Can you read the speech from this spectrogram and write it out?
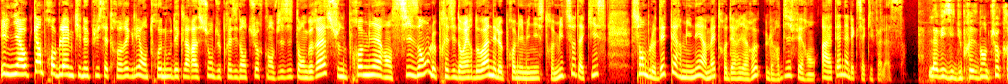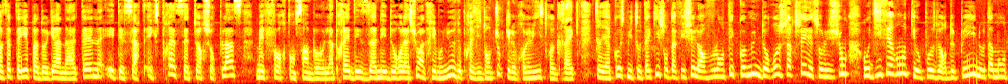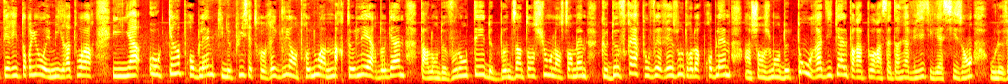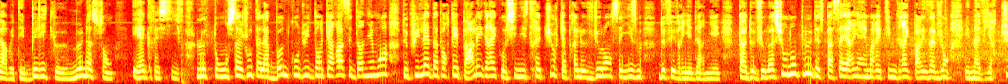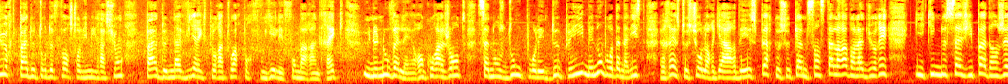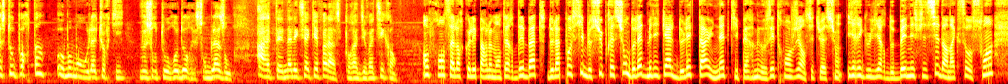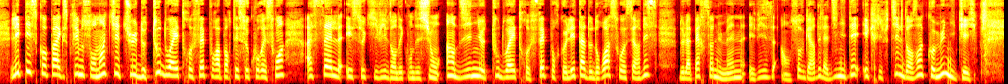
Il n'y a aucun problème qui ne puisse être réglé entre nous. Déclaration du président turc en visite en Grèce. Une première en six ans. Le président Erdogan et le premier ministre Mitsotakis semblent déterminés à mettre derrière eux leurs différends. À Athènes, Alexia Kefalas. La visite du président turc Recep Tayyip Erdogan à Athènes était certes express, cette heure sur place, mais forte en symbole. Après des années de relations acrimonieuses, le président turc et le premier ministre grec Kyriakos Mitsotakis ont affiché leur volonté commune de rechercher les solutions aux différends qui opposent leurs deux pays, notamment territoriaux et migratoires. Il n'y a aucun problème qui ne puisse être réglé entre nous, a martelé Erdogan, parlant de volonté, de bonnes intentions, lançant même que deux frères pouvaient résoudre leurs problèmes. Un changement de ton radical par rapport à sa dernière il y a six ans où le verbe était belliqueux, menaçant et agressif. Le ton s'ajoute à la bonne conduite d'Ankara ces derniers mois depuis l'aide apportée par les Grecs aux sinistrés turcs après le violent séisme de février dernier. Pas de violation non plus d'espace aérien et maritime grec par les avions et navires turcs, pas de tour de force sur l'immigration, pas de navires exploratoires pour fouiller les fonds marins grecs. Une nouvelle ère encourageante s'annonce donc pour les deux pays, mais nombre d'analystes restent sur leur garde et espèrent que ce calme s'installera dans la durée et qu'il ne s'agit pas d'un geste opportun au moment où la Turquie Turquie veut surtout redorer son blason. À Athènes, Alexia Kefalas pour Radio Vatican. En France, alors que les parlementaires débattent de la possible suppression de l'aide médicale de l'État, une aide qui permet aux étrangers en situation irrégulière de bénéficier d'un accès aux soins, l'épiscopat exprime son inquiétude. Tout doit être fait pour apporter secours et soins à celles et ceux qui vivent dans des conditions indignes. Tout doit être fait pour que l'État de droit soit au service de la personne humaine et vise à en sauvegarder la dignité, écrivent-ils dans un communiqué.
